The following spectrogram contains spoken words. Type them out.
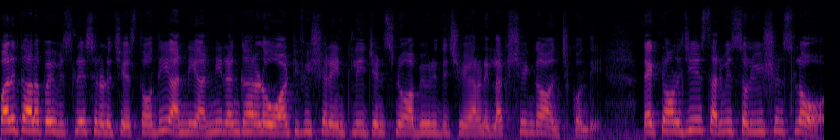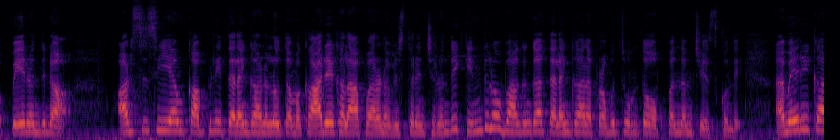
ఫలితాలపై విశ్లేషణలు చేస్తోంది. అన్ని అన్ని రంగాలలో ఆర్టిఫిషియల్ ఇంటెలిజెన్స్ను అభివృద్ధి చేయాలని లక్ష్యంగా ఉంచుకుంది టెక్నాలజీ సర్వీస్ సొల్యూషన్స్లో పేరొందిన ఆర్సీసీఎం కంపెనీ తెలంగాణలో తమ కార్యకలాపాలను విస్తరించనుంది. ఇందులో భాగంగా తెలంగాణ ప్రభుత్వంతో ఒప్పందం చేసుకుంది. అమెరికా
